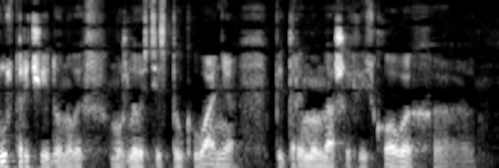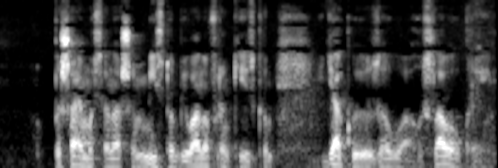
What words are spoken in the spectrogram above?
зустрічей, до нових можливостей спілкування. Підтримуємо наших військових. Е, Пишаємося нашим містом Івано-Франківським. Дякую за увагу. Слава Україні!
